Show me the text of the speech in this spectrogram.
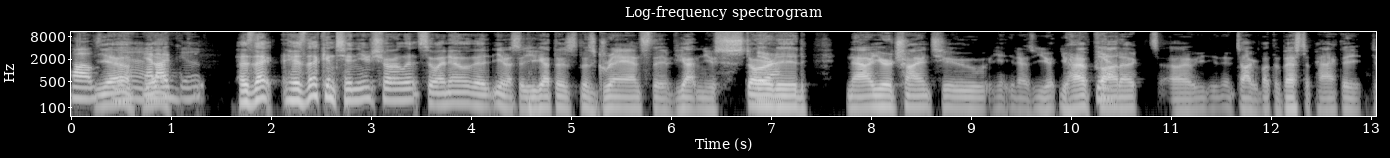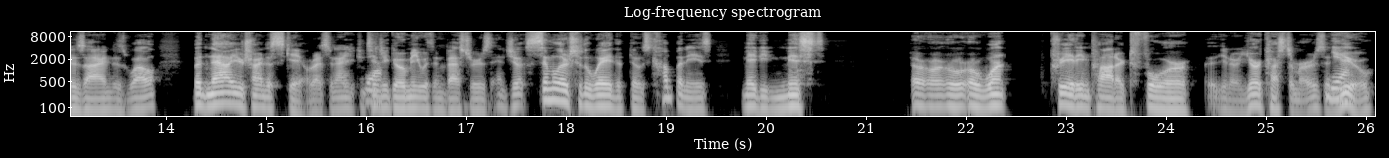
um, Yeah, and yeah. I yeah. Has that has that continued, Charlotte? So I know that you know. So you got those those grants. They've gotten you started. Now you're trying to you know you you have Yeah. product. Uh, you talk about the VestaPak that you designed as well. But now you're trying to scale, right? So now you continue to go meet with investors, and just similar to the way that those companies maybe missed or or, or weren't creating product for you know your customers and Yeah. you.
